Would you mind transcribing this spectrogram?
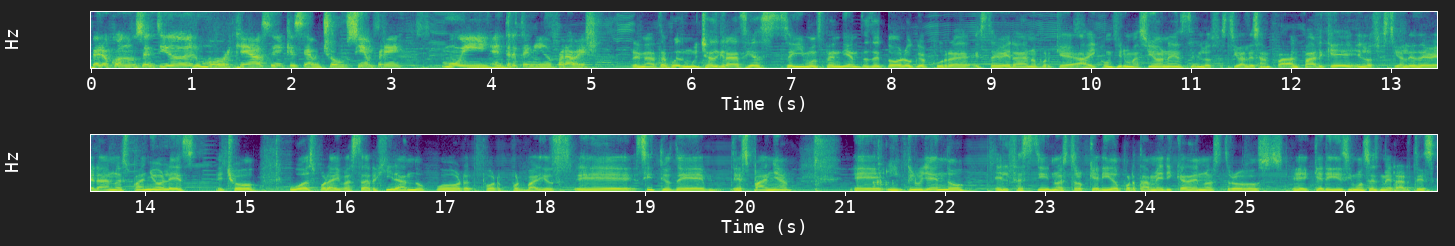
pero con un sentido del humor que hace que sea un show siempre muy entretenido para ver. Renata, pues muchas gracias. Seguimos pendientes de todo lo que ocurra este verano porque hay confirmaciones en los festivales al parque, en los festivales de verano españoles. De hecho, Woz por ahí va a estar girando por, por, por varios eh, sitios de, España, eh, incluyendo el nuestro querido Portamérica de nuestros eh, queridísimos Esmerartes.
